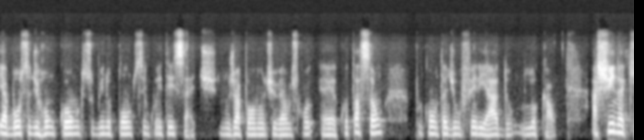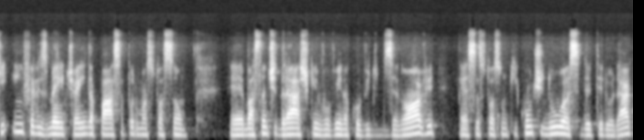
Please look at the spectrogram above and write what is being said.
e a bolsa de Hong Kong subindo ponto 57. No Japão não tivemos é, cotação por conta de um feriado local. A China, que infelizmente ainda passa por uma situação é, bastante drástica envolvendo a Covid-19, essa situação que continua a se deteriorar.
